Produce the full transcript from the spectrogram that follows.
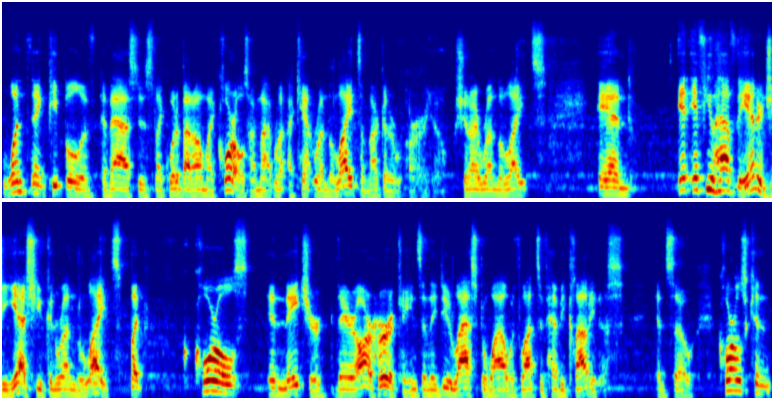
one thing people have, have asked is like, what about all my corals? I'm not, I can't run the lights. I'm not going to, or, you know, should I run the lights? And if you have the energy, yes, you can run the lights, but corals in nature, there are hurricanes and they do last a while with lots of heavy cloudiness. And so corals can,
